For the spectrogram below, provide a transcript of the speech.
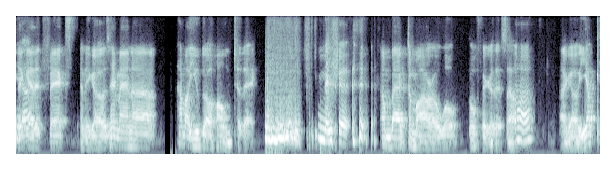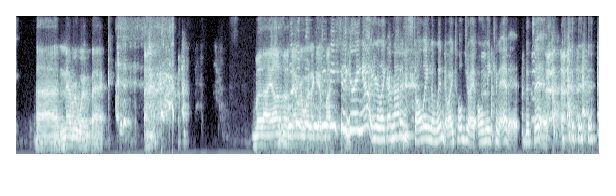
They Yeah. get it fixed. And he goes, Hey man, uh, how about you go home today? no shit. Come back tomorrow. We'll we'll figure this out. Uh-huh. I go, yep. Uh, never went back. but I also What never want to get you my. be figuring out? You're like, I'm not installing the window. I told you I only can edit. That's it.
